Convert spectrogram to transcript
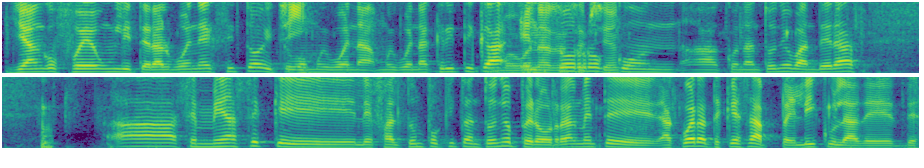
Django fue un literal buen éxito y tuvo muy buena, muy buena crítica. El zorro con, ah, con Antonio Banderas. Ah, se me hace que le faltó un poquito a Antonio, pero realmente, acuérdate que esa película de,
